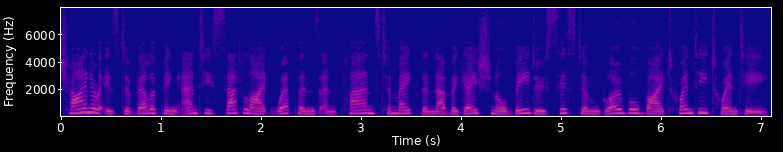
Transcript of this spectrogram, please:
China is developing anti-satellite weapons and plans to make the navigational Beidou system global by 2020.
